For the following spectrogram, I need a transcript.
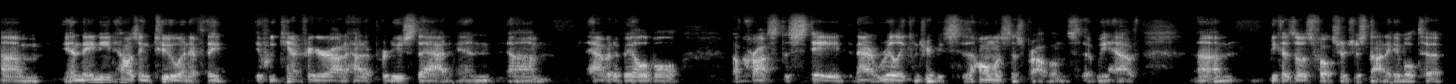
Um, and they need housing too. And if they if we can't figure out how to produce that and um, have it available across the state, that really contributes to the homelessness problems that we have um, because those folks are just not able to,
